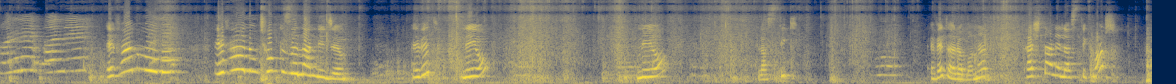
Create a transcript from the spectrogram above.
Anne, anne. Efendim oğlum. Efendim çok güzel anneciğim. Evet. Ne o? Ne o? Lastik. Evet arabanın. Kaç tane lastik var? Ben.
